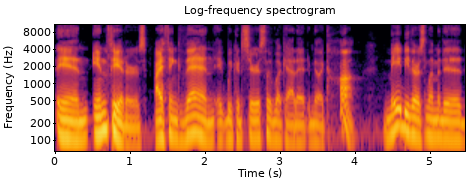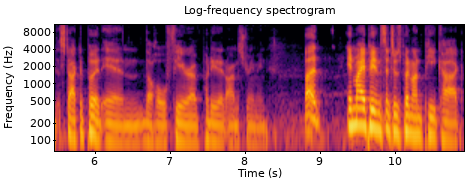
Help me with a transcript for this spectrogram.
in in theaters, I think then it, we could seriously look at it and be like, huh, maybe there's limited stock to put in the whole fear of putting it on streaming. But in my opinion, since it was put on Peacock,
